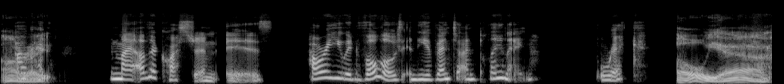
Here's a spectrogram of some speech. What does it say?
All Okay. right. And my other question is, how are you involved in the event I'm planning? Rick. Oh yeah.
